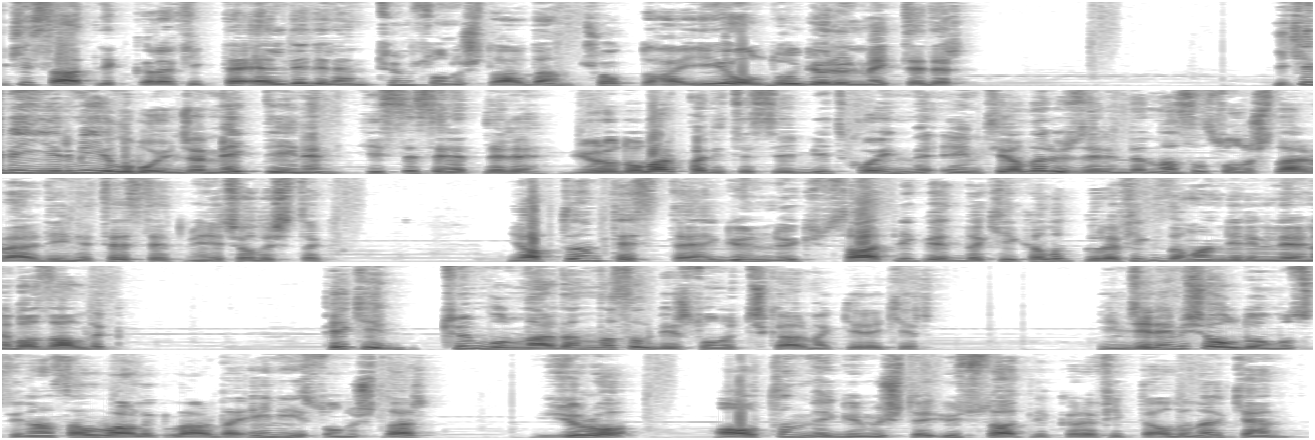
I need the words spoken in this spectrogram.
2 saatlik grafikte elde edilen tüm sonuçlardan çok daha iyi olduğu görülmektedir. 2020 yılı boyunca MACD'nin hisse senetleri, euro dolar paritesi, bitcoin ve emtialar üzerinde nasıl sonuçlar verdiğini test etmeye çalıştık. Yaptığım testte günlük, saatlik ve dakikalık grafik zaman dilimlerini baz aldık. Peki tüm bunlardan nasıl bir sonuç çıkarmak gerekir? İncelemiş olduğumuz finansal varlıklarda en iyi sonuçlar Euro, altın ve gümüşte 3 saatlik grafikte alınırken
